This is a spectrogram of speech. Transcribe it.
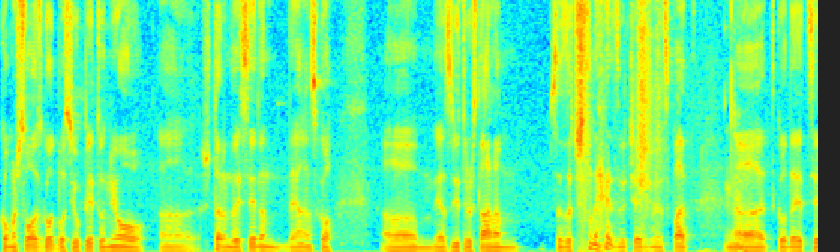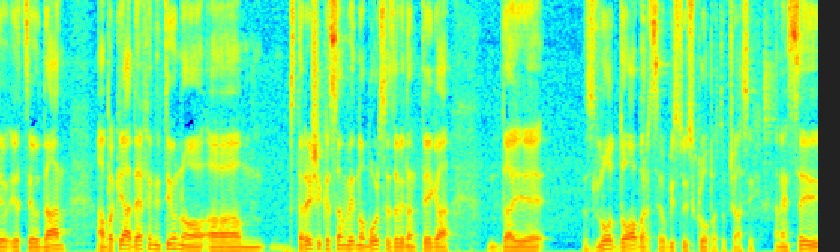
ko imaš svojo zgodbo, si vpet v njo uh, 24-7 dejansko. Um, jaz zjutraj vstanem, se začne zvečer, grem spat, Ja. uh, tako da je cel, je cel dan. Ampak ja, definitivno, um, starejši, ki sem, vedno bolj se zavedam tega, da je zelo dober se v bistvu izklopiti včasih. Ne, sej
